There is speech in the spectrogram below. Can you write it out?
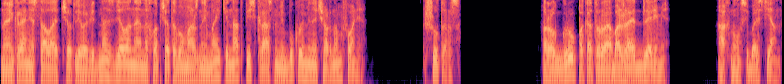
На экране стала отчетливо видна сделанная на хлопчатобумажной майке надпись красными буквами на черном фоне. Шутерс. Рок-группа, которую обожает Джереми, ахнул Себастьян.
